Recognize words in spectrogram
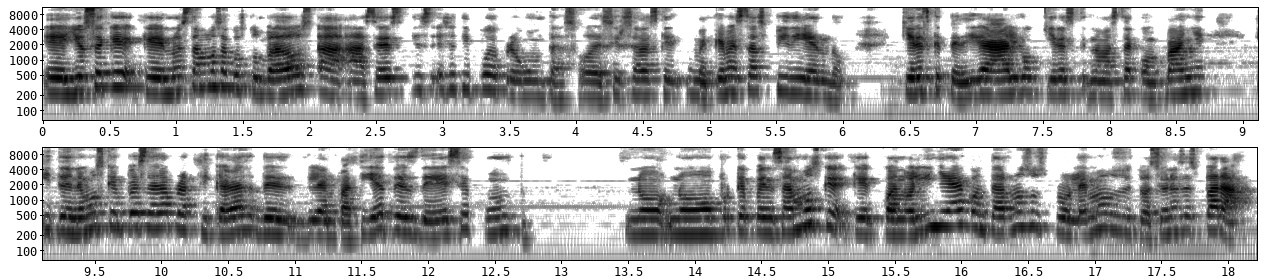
Eh, yo sé que, que, no estamos acostumbrados a, hacer ese, tipo de preguntas o decir, ¿sabes qué me, qué me estás pidiendo? ¿Quieres que te diga algo? ¿Quieres que nada más te acompañe? Y tenemos que empezar a practicar la empatía desde ese punto. No, no, porque pensamos que, que cuando alguien llega a contarnos sus problemas o situaciones es para,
